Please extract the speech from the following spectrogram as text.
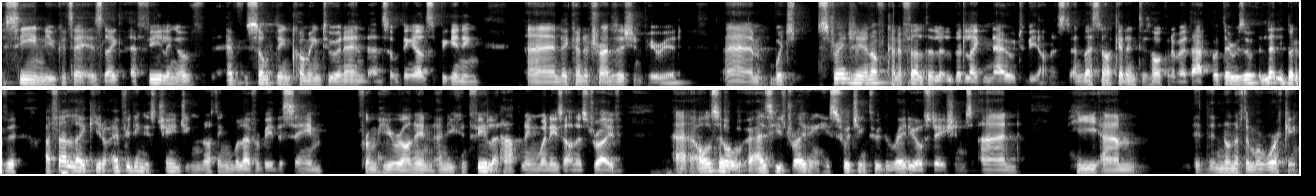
scene, you could say, is like a feeling of something coming to an end and something else beginning, and a kind of transition period. Um, which strangely enough kind of felt a little bit like now, to be honest. And let's not get into talking about that. But there was a, a little bit of a. I felt like you know everything is changing. Nothing will ever be the same from here on in, and you can feel it happening when he's on his drive. Uh, also, as he's driving, he's switching through the radio stations, and he um, none of them are working.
